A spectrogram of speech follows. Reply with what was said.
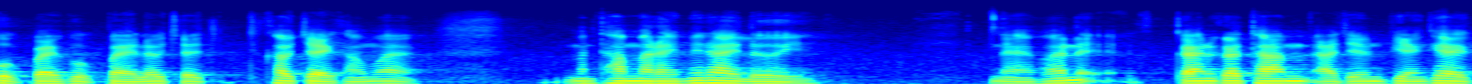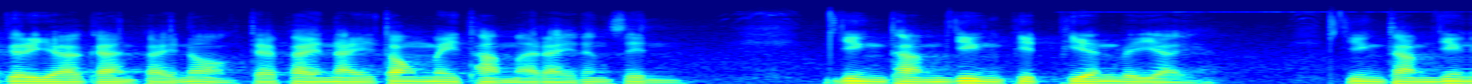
ฝึกไปฝึกไปเราจะเข้าใจคำว่า มันทำอะไรไม่ได้เลย นะเพราะการกระทำอาจจะเป็นเพียงแค่กิริยาการภายนอก แต่ภายในต้องไม่ทำอะไรทั้งสิ้น ยิ่งทำยิ่งผิดเพี้ยนไปใหญ่ ยิ่งทำยิ่ง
